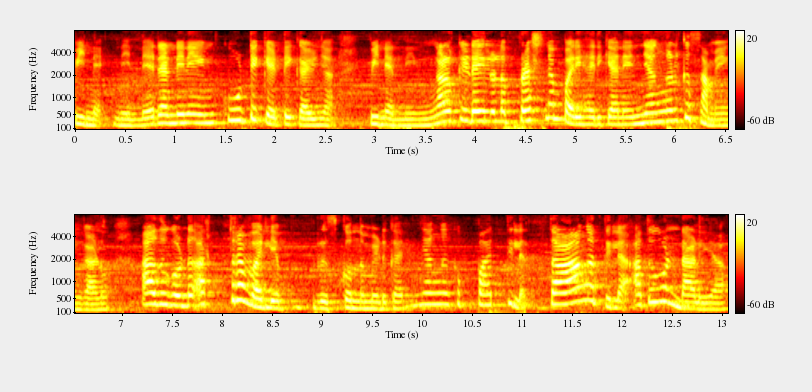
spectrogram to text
പിന്നെ നിന്നെ രണ്ടിനെയും കൂട്ടിക്കെട്ടിക്കഴിഞ്ഞാൽ പിന്നെ നിങ്ങൾക്കിടയിലുള്ള പ്രശ്നം പരിഹരിക്കാനേ ഞങ്ങൾക്ക് സമയം കാണൂ. അതുകൊണ്ട് അത്ര വലിയ റിസ്ക് ഒന്നും എടുക്കാൻ ഞങ്ങൾക്ക് പറ്റില്ല. താങ്ങത്തില്ല. അതുകൊണ്ടാളിയാ.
